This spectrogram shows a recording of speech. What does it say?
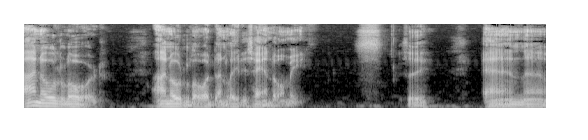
I know the Lord. I know the Lord done laid his hand on me. See? And uh,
